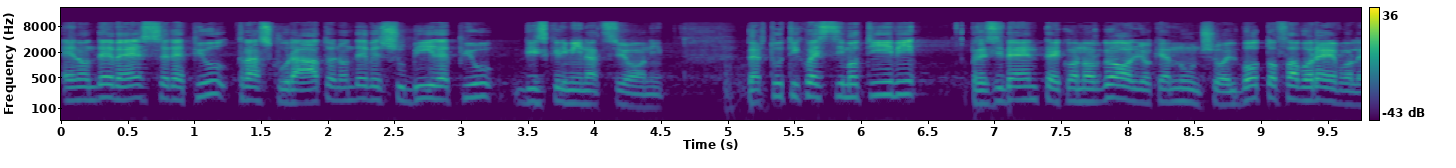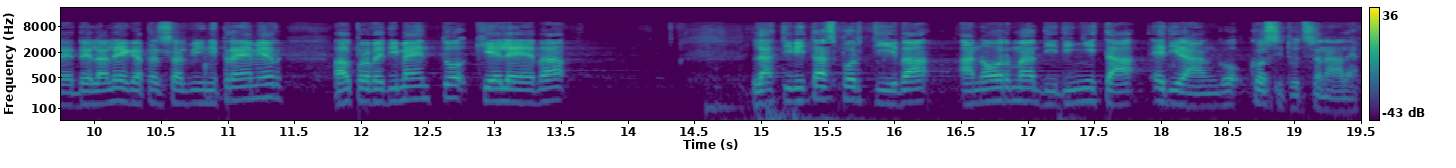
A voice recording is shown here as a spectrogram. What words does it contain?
e non deve essere più trascurato e non deve subire più discriminazioni. Per tutti questi motivi, Presidente, è con orgoglio che annuncio il voto favorevole della Lega per Salvini Premier al provvedimento che eleva l'attività sportiva a norma di dignità e di rango costituzionale.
